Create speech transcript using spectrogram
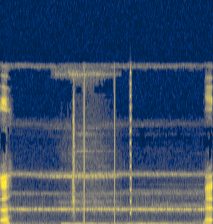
Euh Mais...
